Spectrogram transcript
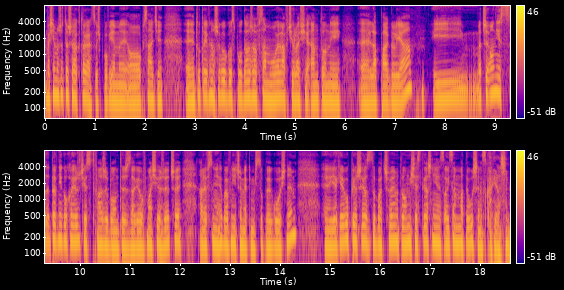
Właśnie może też o aktorach coś powiemy, o obsadzie. E, tutaj w naszego gospodarza, w Samuela wciela się Anthony e, Lapaglia i znaczy on jest, pewnie go kojarzycie z twarzy, bo on też zagrał w masie rzeczy, ale w sumie chyba w niczym jakimś super głośnym. E, jak ja go pierwszy raz zobaczyłem, to on mi się strasznie z ojcem Mateuszem skojarzył.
